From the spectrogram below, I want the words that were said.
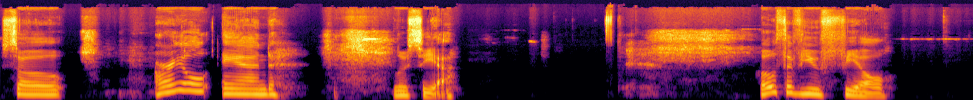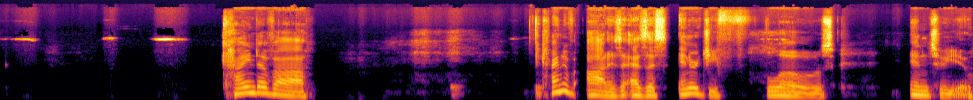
So Ariel and Lucia, both of you feel kind of uh kind of odd as as this energy flows into you.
